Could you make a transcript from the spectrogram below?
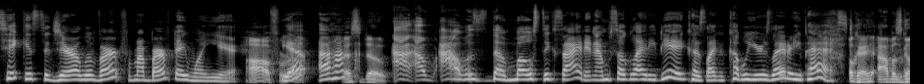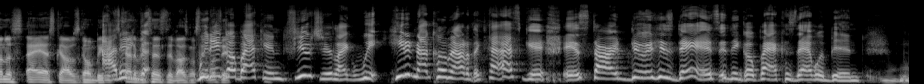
tickets to Gerald Levert for my birthday one year. oh, for Yep, real? uh-huh. That's dope. I, I, I was the most excited. I'm so glad he did because like a couple years later he passed. Okay, I was gonna ask. I was gonna be kind of go- insensitive. I was gonna We say, didn't go back in future. Like we, he did not come out of the casket and start doing his dance and then go back because that would have been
